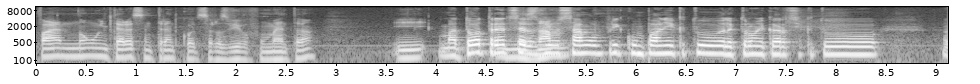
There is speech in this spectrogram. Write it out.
Това е много интересен тренд, който се развива в момента. И Ма то тренд се Не развива знам. само при компании като Electronic Arts и като е,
